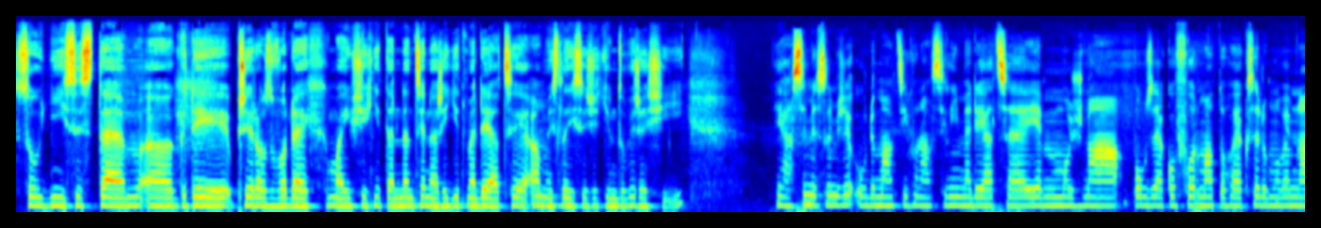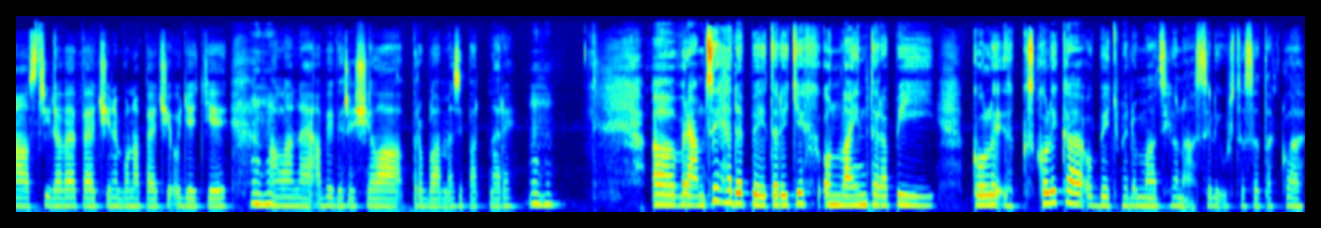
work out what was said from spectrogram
soudní systém, uh, kdy při rozvodech mají všichni tendenci nařídit mediaci a mm. myslí si, že tím to vyřeší. Já si myslím, že u domácího násilí mediace je možná pouze jako forma toho, jak se domluvím na střídavé péči nebo na péči o děti, mm-hmm. ale ne, aby vyřešila problém mezi partnery. Mm-hmm. V rámci HEDEPy, tedy těch online terapií, koli, s kolika oběťmi domácího násilí už jste se takhle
